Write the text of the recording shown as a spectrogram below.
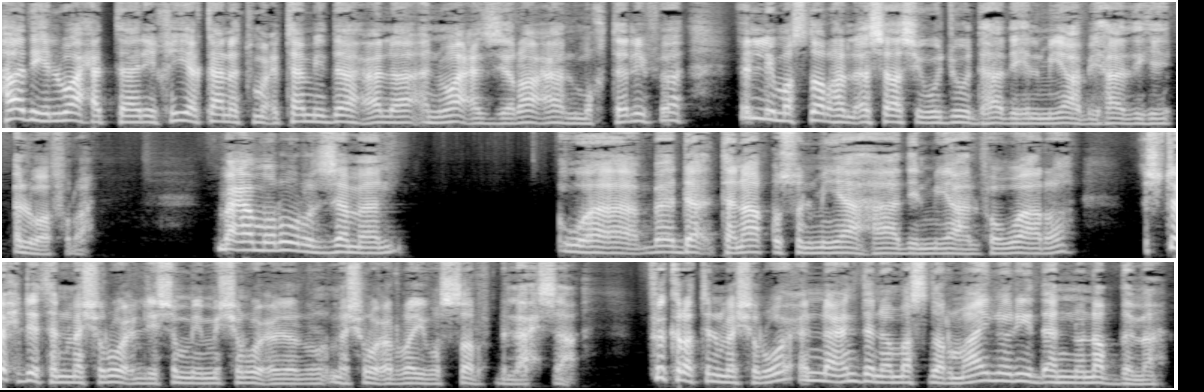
هذه الواحة التاريخية كانت معتمدة على أنواع الزراعة المختلفة اللي مصدرها الأساسي وجود هذه المياه بهذه الوفرة. مع مرور الزمن وبدأ تناقص المياه هذه المياه الفوارة استحدث المشروع اللي سمي مشروع مشروع الري والصرف بالأحساء. فكرة المشروع أن عندنا مصدر ماء نريد أن ننظمه.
